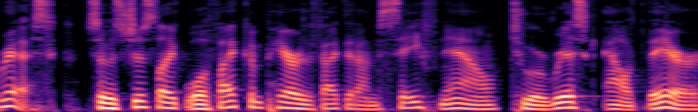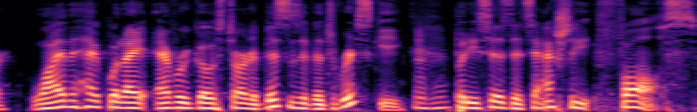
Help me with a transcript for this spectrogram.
risk. So it's just like, well, if I compare the fact that I'm safe now to a risk out there, why the heck would I ever go start a business if it's risky? Mm-hmm. But he says it's actually false.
